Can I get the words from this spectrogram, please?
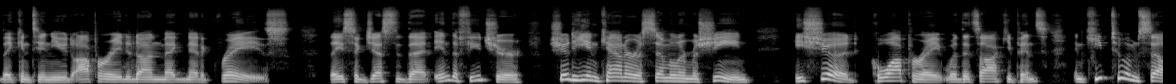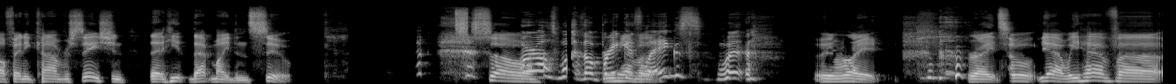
they continued, operated on magnetic rays. They suggested that in the future, should he encounter a similar machine, he should cooperate with its occupants and keep to himself any conversation that he that might ensue. So, or else what? They'll break his a, legs. What? Right, right. So yeah, we have uh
